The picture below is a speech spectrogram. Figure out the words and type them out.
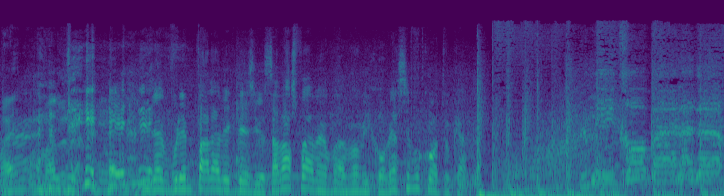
Ouais, Il voulait me parler avec les yeux. Ça marche pas, à mon micro. Merci beaucoup, en tout cas. Le micro-baladeur.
